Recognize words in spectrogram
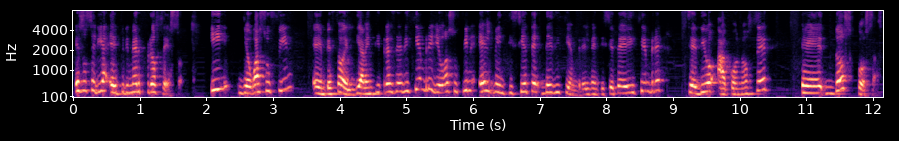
eso sería el primer proceso y llegó a su fin, empezó el día 23 de diciembre y llegó a su fin el 27 de diciembre. El 27 de diciembre se dio a conocer eh, dos cosas.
